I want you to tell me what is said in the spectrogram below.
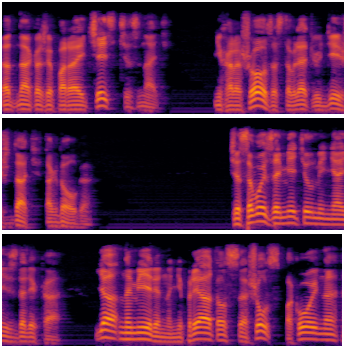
Однако же пора и честь знать. Нехорошо заставлять людей ждать так долго. Часовой заметил меня издалека. Я намеренно не прятался, шел спокойно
